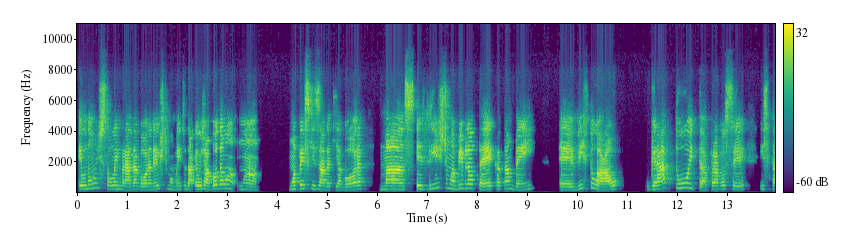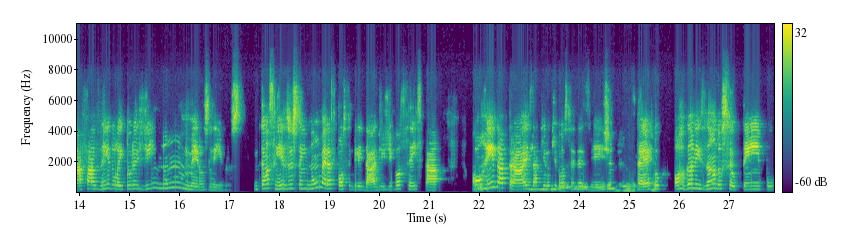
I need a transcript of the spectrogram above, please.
Eu não estou lembrada agora, neste momento, da... eu já vou dar uma, uma, uma pesquisada aqui agora, mas existe uma biblioteca também é, virtual, gratuita, para você estar fazendo leituras de inúmeros livros. Então, assim, existem inúmeras possibilidades de você estar correndo atrás daquilo que você deseja, certo? Organizando o seu tempo,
